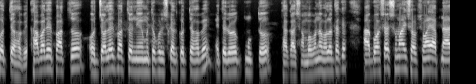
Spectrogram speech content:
করতে হবে। খাবারের পাত্র ও জলের পাত্র নিয়মিত পরিষ্কার করতে হবে। এতে রোগ মুক্ত থাকার সম্ভাবনা ভালো থাকে। আর বর্ষার সময় সব সময় আপনার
